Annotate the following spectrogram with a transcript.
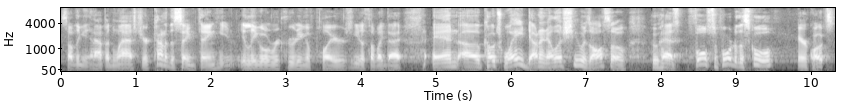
something that happened last year. Kind of the same thing, illegal recruiting of players, you know, stuff like that. And uh, Coach Wade down in LSU is also who has full support of the school air quotes,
